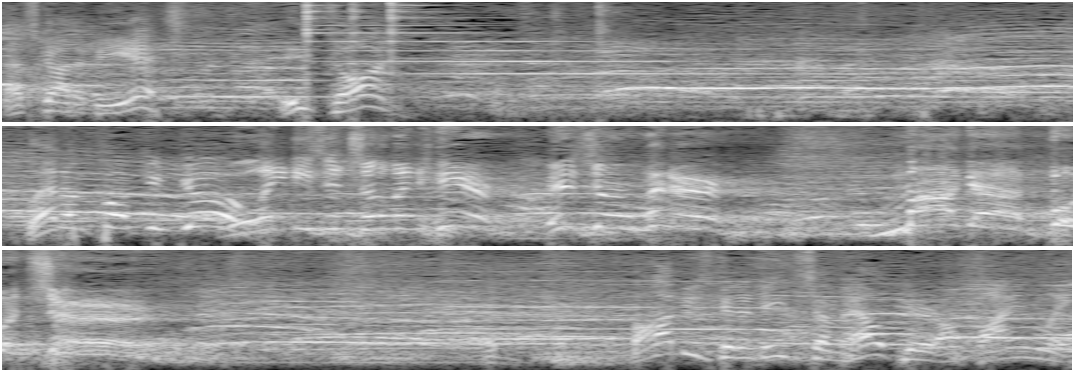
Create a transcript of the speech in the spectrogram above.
That's got to be it. He's done. Let him fucking go. Ladies and gentlemen, here is your winner, Maga Butcher. Bobby's going to need some help here. Oh, finally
